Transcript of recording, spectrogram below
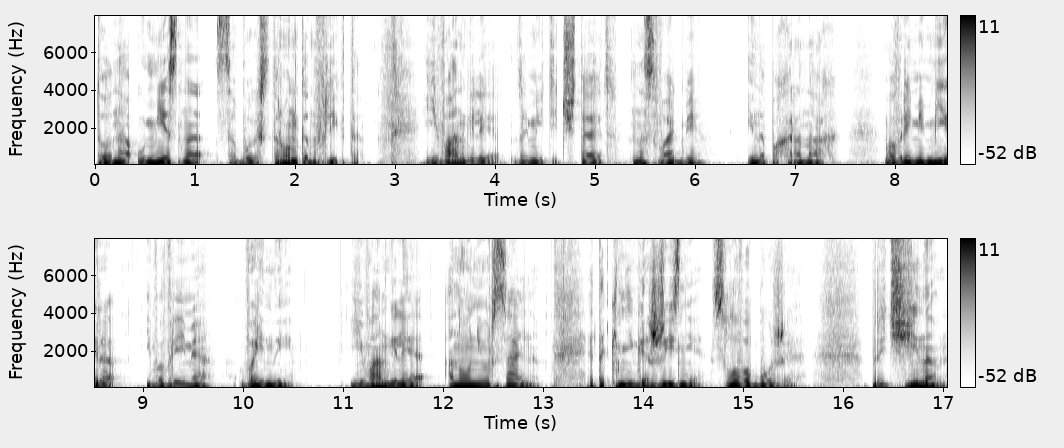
то она уместна с обоих сторон конфликта. Евангелие, заметьте, читают на свадьбе и на похоронах, во время мира и во время войны. Евангелие, оно универсально. Это книга жизни, Слово Божие. Причина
